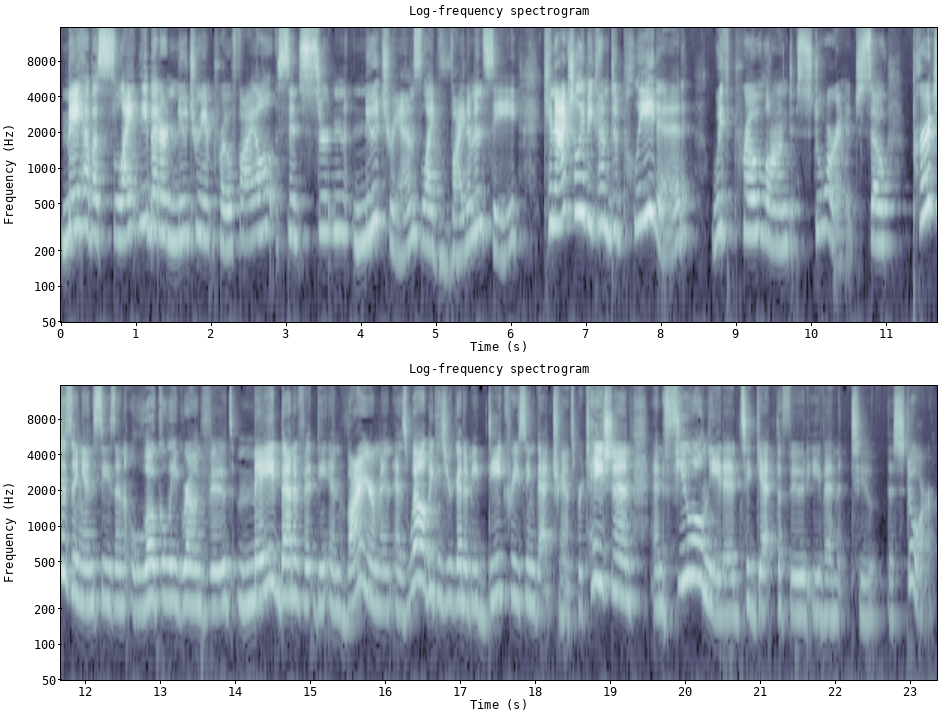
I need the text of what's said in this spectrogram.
may have a slightly better nutrient profile since certain nutrients, like vitamin C, can actually become depleted with prolonged storage. So, Purchasing in season locally grown foods may benefit the environment as well because you're going to be decreasing that transportation and fuel needed to get the food even to the store,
